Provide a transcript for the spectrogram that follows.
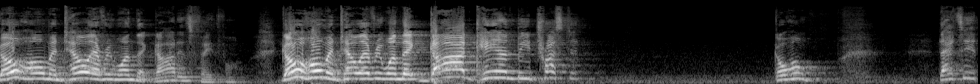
Go home and tell everyone that God is faithful. Go home and tell everyone that God can be trusted. Go home. That's it.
